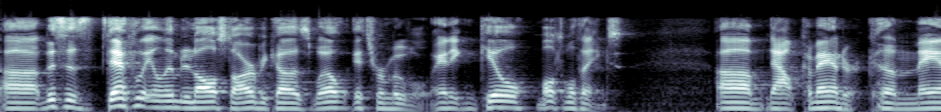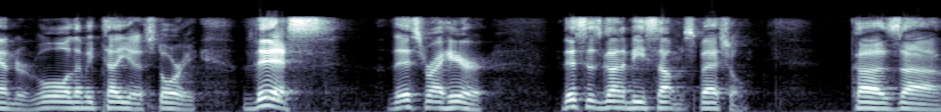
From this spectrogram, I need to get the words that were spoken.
Uh, this is definitely a limited all star because, well, it's removal and it can kill multiple things. Um, now, Commander, Commander. Oh, let me tell you a story. This, this right here, this is going to be something special. Because, uh,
